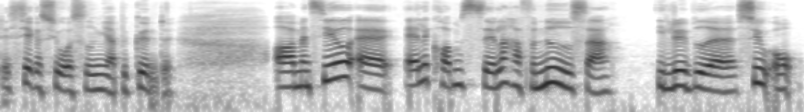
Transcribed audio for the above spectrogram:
Det er cirka syv år siden, jeg begyndte. Og man siger jo, at alle kroppens celler har fornyet sig i løbet af syv år.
